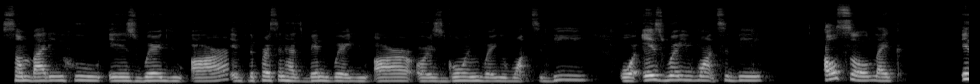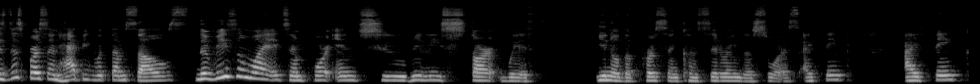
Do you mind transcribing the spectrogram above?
somebody who is where you are? If the person has been where you are or is going where you want to be, or is where you want to be. Also, like, is this person happy with themselves? The reason why it's important to really start with, you know, the person considering the source. I think, I think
